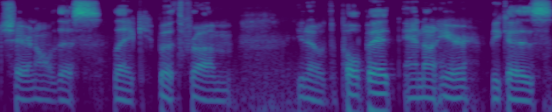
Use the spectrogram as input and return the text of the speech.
sharing all of this, like both from, you know, the pulpit and on here, because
